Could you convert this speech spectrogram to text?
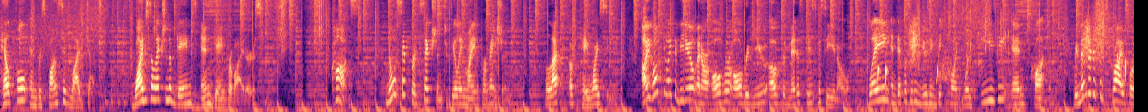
Helpful and responsive live chat. Wide selection of games and game providers. Cons. No separate section to fill in my information. Lack of KYC. I hope you liked the video and our overall review of the Metaspins Casino. Playing and depositing using Bitcoin was easy and fun. Remember to subscribe for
